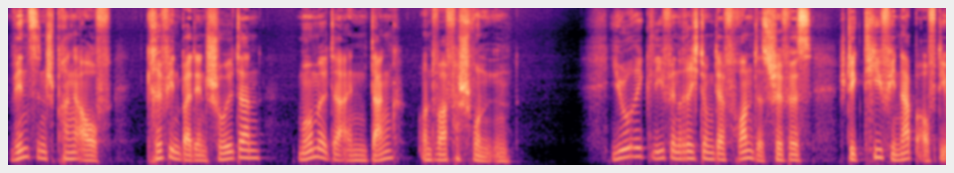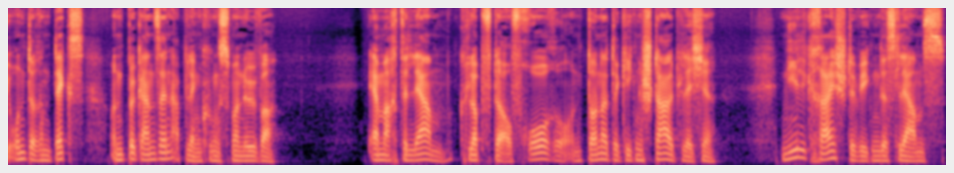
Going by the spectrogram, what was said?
Vincent sprang auf, griff ihn bei den Schultern, murmelte einen Dank und war verschwunden. Jurik lief in Richtung der Front des Schiffes, stieg tief hinab auf die unteren Decks und begann sein Ablenkungsmanöver. Er machte Lärm, klopfte auf Rohre und donnerte gegen Stahlbleche. Neil kreischte wegen des Lärms.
